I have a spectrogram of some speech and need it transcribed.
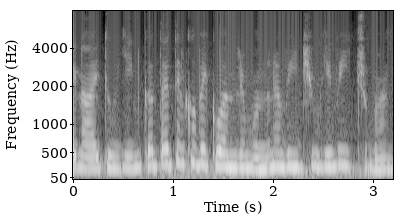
ಏನಾಯ್ತು? ಏನು ಕತೆ ತಿಳ್ಕೊಬೇಕು ಅಂದರೆ ಮುಂದಿನ ವೀಡಿಯೋಗೆ ವೀಚ್ ಮಾಡಿ.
